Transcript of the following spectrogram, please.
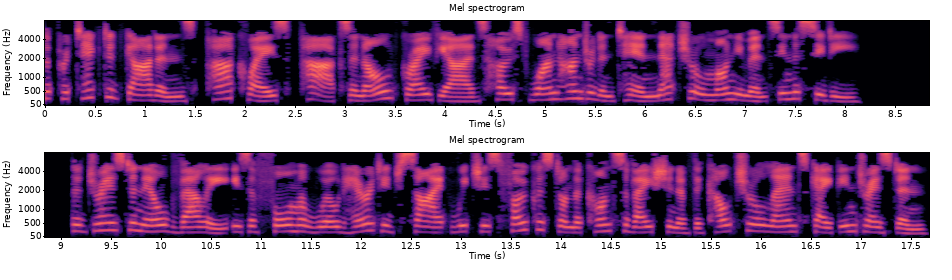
The protected gardens, parkways, parks and old graveyards host 110 natural monuments in the city. The Dresden Elbe Valley is a former World Heritage Site which is focused on the conservation of the cultural landscape in Dresden.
